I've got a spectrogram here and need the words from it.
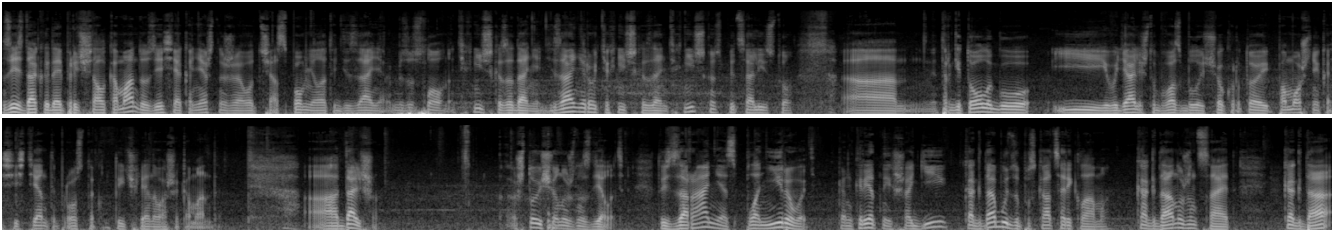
Здесь, да, когда я перечитал команду, здесь я, конечно же, вот сейчас вспомнил это дизайнер, безусловно. Техническое задание дизайнеру, техническое задание техническому специалисту, э, таргетологу и в идеале, чтобы у вас был еще крутой помощник, ассистент и просто крутые члены вашей команды. А дальше. Что еще нужно сделать? То есть заранее спланировать конкретные шаги, когда будет запускаться реклама, когда нужен сайт, когда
